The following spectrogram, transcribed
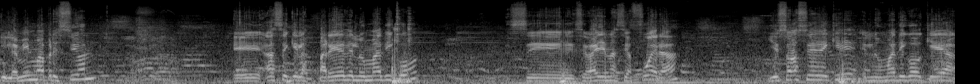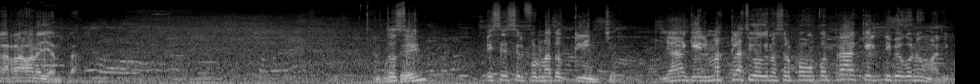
y la misma presión eh, hace que las paredes del neumático se, se vayan hacia afuera y eso hace de que el neumático quede agarrado a la llanta. Entonces, ese es el formato clincher, ya que el más clásico que nosotros podemos encontrar, que es el típico neumático.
